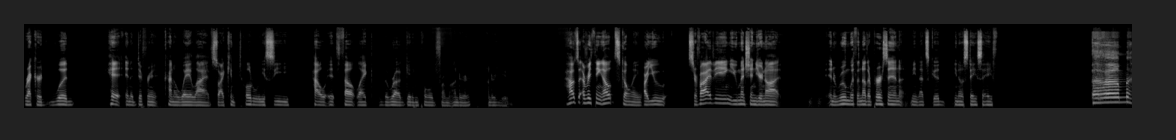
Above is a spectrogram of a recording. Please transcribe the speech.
record would hit in a different kind of way live. So I can totally see how it felt like the rug getting pulled from under under you. How's everything else going? Are you surviving? You mentioned you're not in a room with another person. I mean, that's good, you know, stay safe. Um,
